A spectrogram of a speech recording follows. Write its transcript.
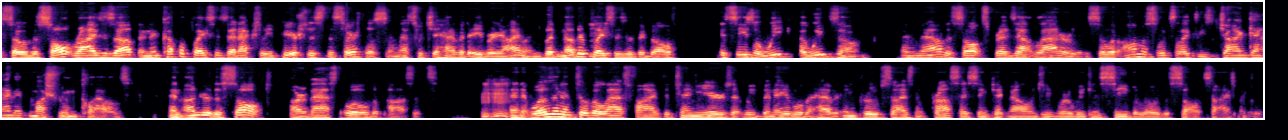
so the salt rises up, and in a couple places that actually pierces the surface, and that's what you have at Avery Island. But in other mm-hmm. places of the Gulf, it sees a weak a weak zone, and now the salt spreads out laterally. So it almost looks like these gigantic mushroom clouds, and under the salt are vast oil deposits. Mm-hmm. And it wasn't until the last five to 10 years that we've been able to have improved seismic processing technology where we can see below the salt seismically.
